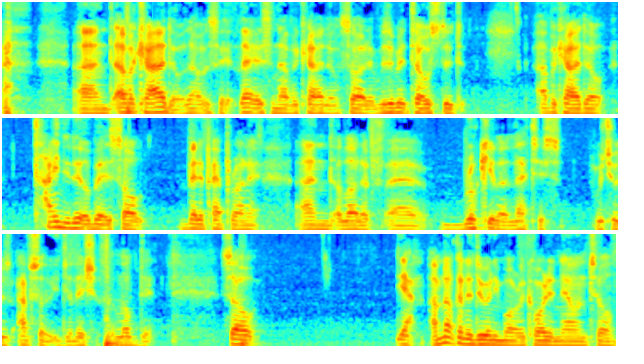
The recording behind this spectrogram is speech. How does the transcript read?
and avocado. That was it. Lettuce and avocado. Sorry, it was a bit toasted. Avocado, tiny little bit of salt, bit of pepper on it, and a lot of uh, lettuce, which was absolutely delicious. I loved it. So, yeah, I'm not going to do any more recording now until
